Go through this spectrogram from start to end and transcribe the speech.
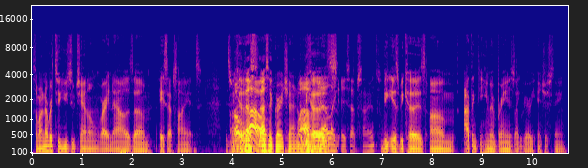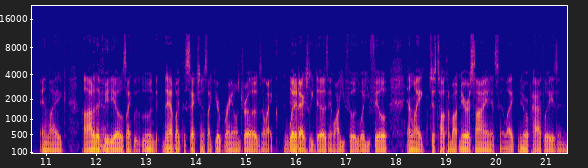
So my number two YouTube channel right now is um ASAP Science. It's Oh, that's wow. that's a great channel. Wow, yeah, I like ASAP Science. be, is because um I think the human brain is like very interesting and like a lot of the Yeah. videos like when they have like the sections like your brain on drugs and like what it actually does and why you feel the way you feel and like just talking about neuroscience and like neural pathways and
